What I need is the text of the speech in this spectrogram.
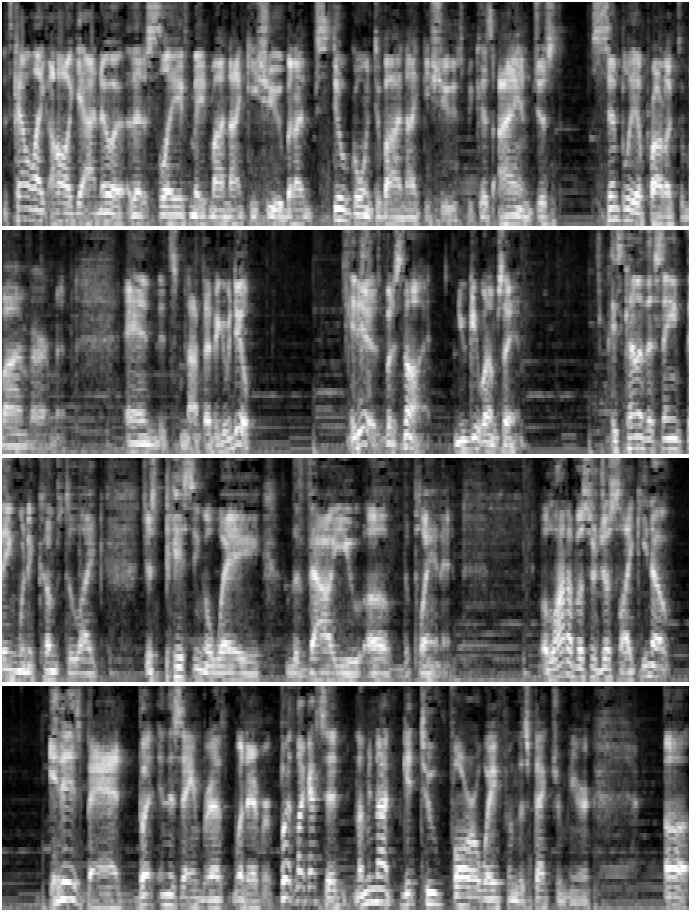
It's kind of like, oh yeah, I know that a slave made my Nike shoe, but I'm still going to buy Nike shoes because I am just simply a product of my environment. And it's not that big of a deal. It is, but it's not. You get what I'm saying. It's kind of the same thing when it comes to like just pissing away the value of the planet. A lot of us are just like, you know, it is bad, but in the same breath, whatever. But like I said, let me not get too far away from the spectrum here. Uh,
